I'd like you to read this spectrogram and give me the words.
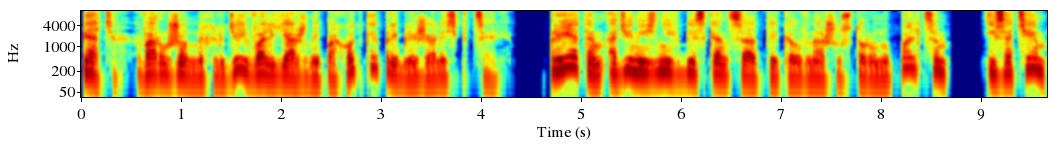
Пятеро вооруженных людей вальяжной походкой приближались к цели. При этом один из них без конца тыкал в нашу сторону пальцем и затем,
